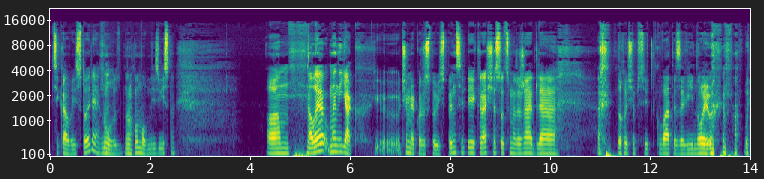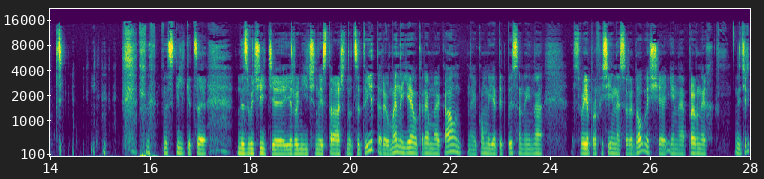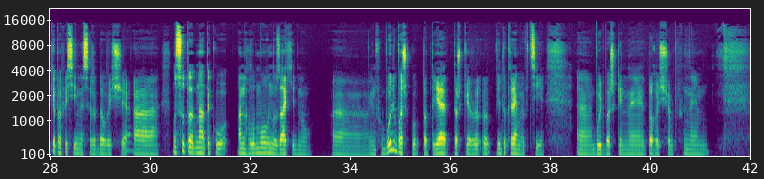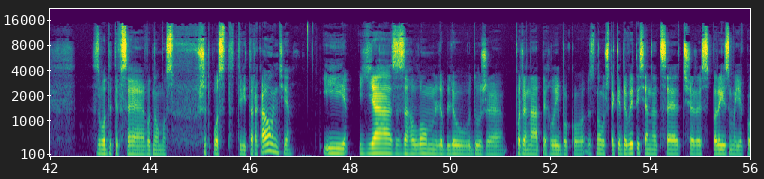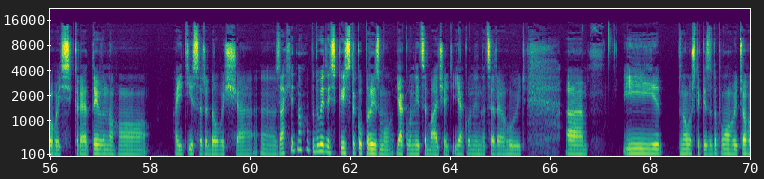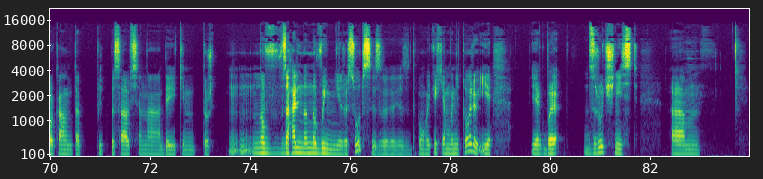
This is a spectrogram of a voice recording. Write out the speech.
цікава історія. Ну, англомовний, звісно. Um, але у мене як? Чим я користуюсь? В принципі, краща соцмережа для того, щоб слідкувати за війною, мабуть. наскільки це не звучить е, іронічно і страшно, це Твіттер. У мене є окремий аккаунт, на якому я підписаний на своє професійне середовище і на певних. Не тільки професійне середовище, а ну, суто на таку англомовну західну е, інфобульбашку. Тобто я трошки відокремив ці е, бульбашки, не того, щоб не зводити все в одному шитпост твіттер аккаунті. І я загалом люблю дуже поринати глибоко, знову ж таки, дивитися на це через призму якогось креативного IT-середовища е, західного, подивитись якусь таку призму, як вони це бачать, як вони на це реагують. А, І знову ж таки, за допомогою цього аккаунта підписався на деякі трошки нов, загально новинні ресурси, з, з допомогою яких я моніторю, і якби зручність. Ем,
